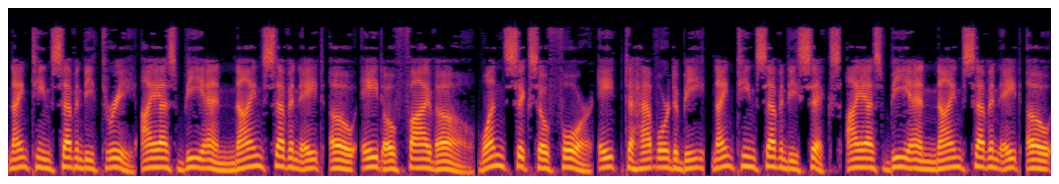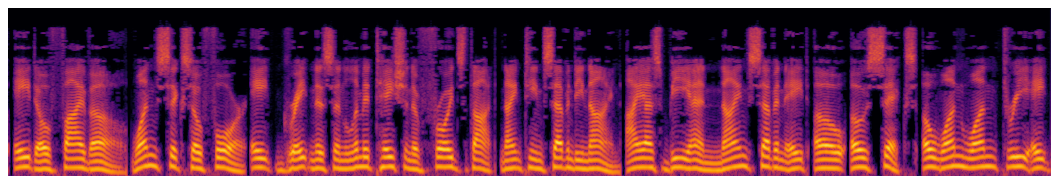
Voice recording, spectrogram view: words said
1973 ISBN 978-0-8050-1604-8 To Have or To Be, 1976 ISBN 978-0-8050-1604-8 Greatness and Limitation of Freud's Thought 1979 ISBN 978 0 6 1138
